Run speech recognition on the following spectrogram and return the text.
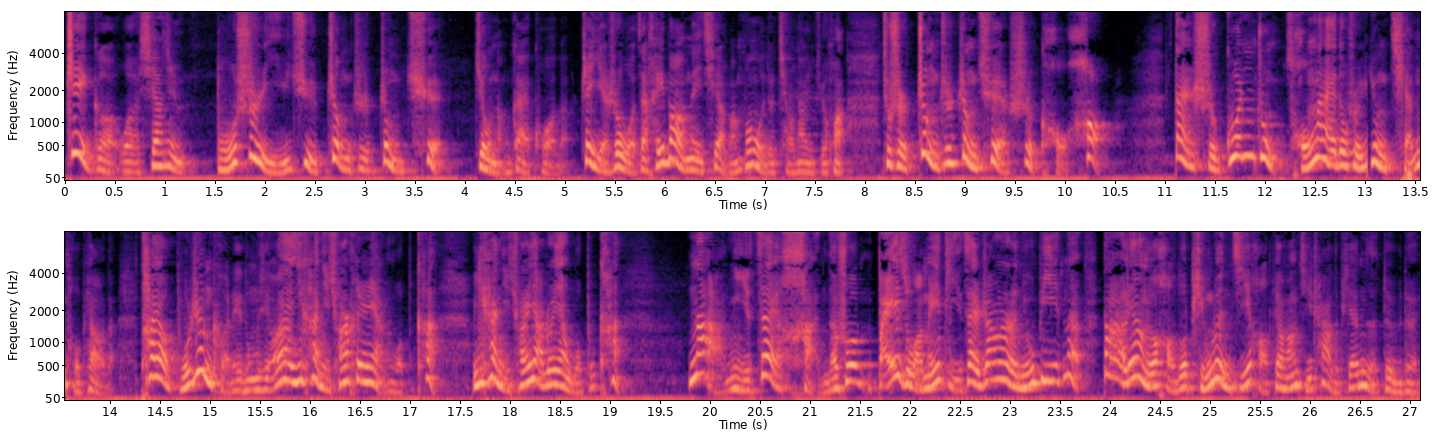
这个我相信不是一句政治正确就能概括的。这也是我在黑豹那期耳旁风我就强调一句话，就是政治正确是口号，但是观众从来都是用钱投票的。他要不认可这东西，啊，一看你全是黑人演的，我不看；一看你全是亚洲人演，我不看。那你在喊的说白左媒体在嚷嚷牛逼，那大量有好多评论极好、票房极差的片子，对不对？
